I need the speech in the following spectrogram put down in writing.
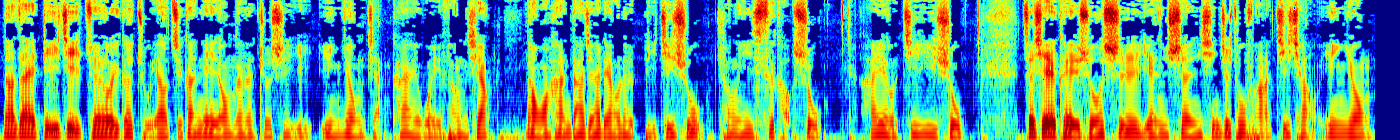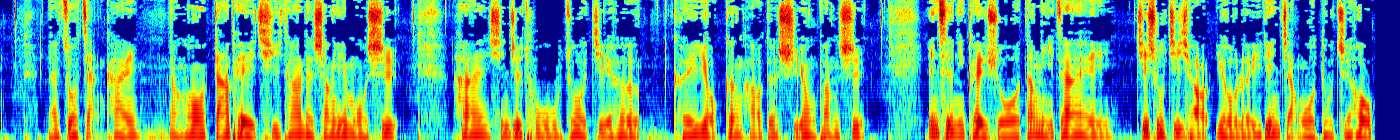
那在第一季最后一个主要枝干内容呢，就是以应用展开为方向。那我和大家聊了笔记术、创意思考术，还有记忆术，这些可以说是延伸心智图法技巧应用来做展开，然后搭配其他的商业模式。和心智图做结合，可以有更好的使用方式。因此，你可以说，当你在基础技巧有了一定掌握度之后，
